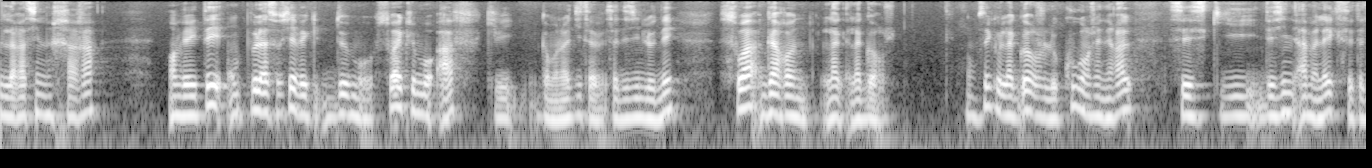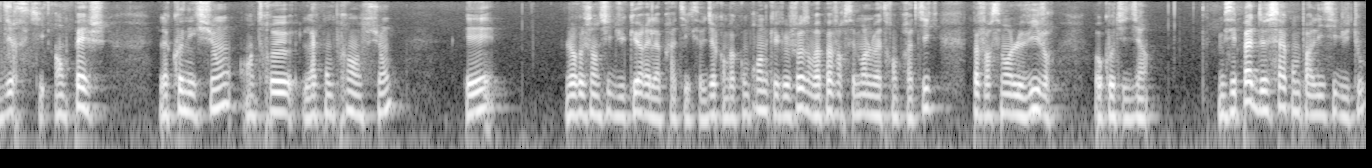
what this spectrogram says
de racine chara, en vérité, on peut l'associer avec deux mots. Soit avec le mot af, qui, comme on l'a dit, ça, désigne le nez, soit garonne, la, gorge. On sait que la gorge, le cou en général, c'est ce qui désigne Amalek, c'est-à-dire ce qui empêche la connexion entre la compréhension et le ressenti du cœur et la pratique. Ça veut dire qu'on va comprendre quelque chose, on ne va pas forcément le mettre en pratique, pas forcément le vivre au quotidien. Mais c'est pas de ça qu'on parle ici du tout.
